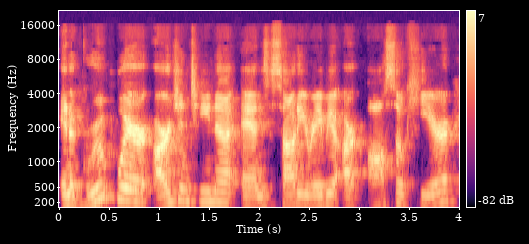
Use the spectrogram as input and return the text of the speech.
In a group where Argentina and Saudi Arabia are also here,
